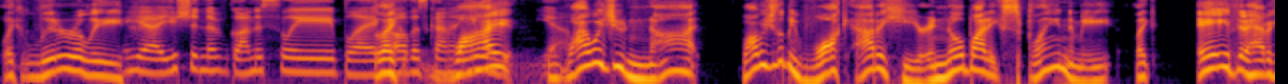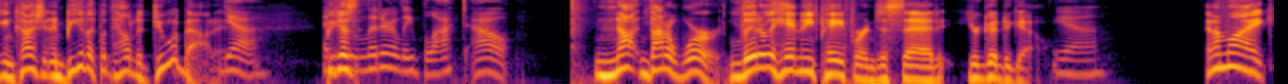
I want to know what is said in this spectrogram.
Like, literally. Yeah, you shouldn't have gone to sleep. Like, like all this kind of. Why? Yeah. Why would you not? Why would you let me walk out of here and nobody explain to me, like, A, that I have a concussion, and B, like, what the hell to do about it? Yeah. And because literally blacked out. Not not a word. Literally handed me paper and just said, "You're good to go." Yeah. And I'm like,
